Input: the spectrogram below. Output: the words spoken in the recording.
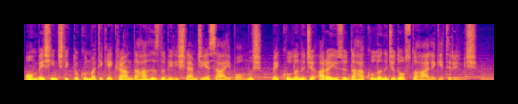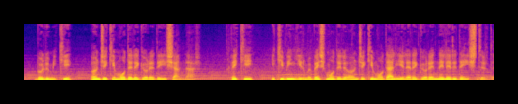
15 inçlik dokunmatik ekran daha hızlı bir işlemciye sahip olmuş ve kullanıcı arayüzü daha kullanıcı dostu hale getirilmiş. Bölüm 2, önceki modele göre değişenler. Peki, 2025 modeli önceki model Y'lere göre neleri değiştirdi?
